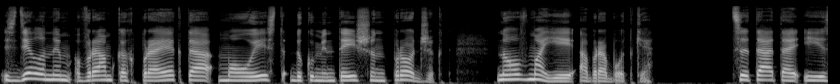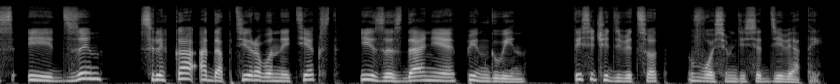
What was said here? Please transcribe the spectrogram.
сделанным в рамках проекта Maoist Documentation Project, но в моей обработке. Цитата из И Цзин — слегка адаптированный текст из издания «Пингвин» 1989.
